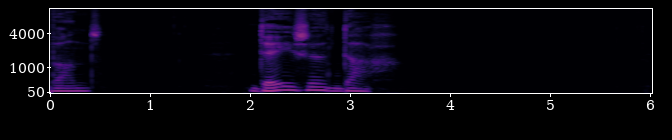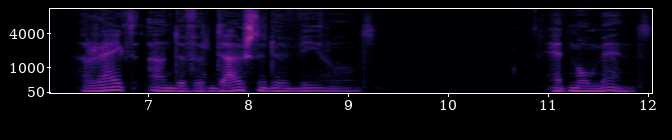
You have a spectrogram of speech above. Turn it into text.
Want deze dag reikt aan de verduisterde wereld het moment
